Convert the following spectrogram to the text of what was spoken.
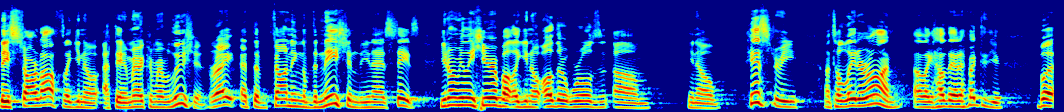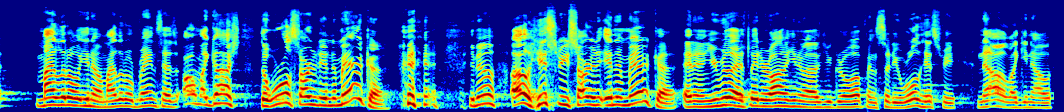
they start off like you know at the American Revolution, right? At the founding of the nation, the United States. You don't really hear about like you know other worlds, um, you know, history until later on, uh, like how that affected you. But my little, you know, my little brain says, "Oh my gosh, the world started in America." you know, oh, history started in America, and then you realize later on, you know, as you grow up and study world history, now, like you know,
